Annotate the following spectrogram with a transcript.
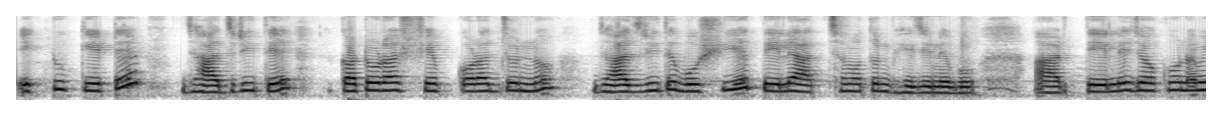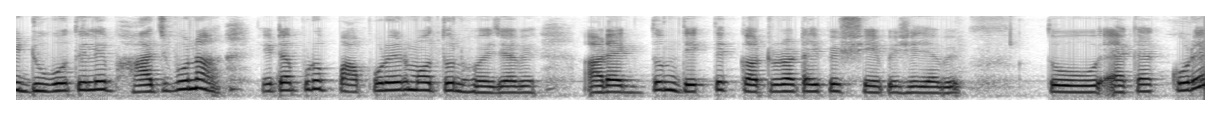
একটু কেটে ঝাঁঝরিতে কাটোরা শেপ করার জন্য ঝাঁঝরিতে বসিয়ে তেলে আচ্ছা মতন ভেজে নেব। আর তেলে যখন আমি ডুবো তেলে ভাজবো না, এটা পুরো পাঁপড়ের মতন হয়ে যাবে আর একদম দেখতে কাটোরা টাইপের শেপ এসে যাবে। তো এক এক করে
